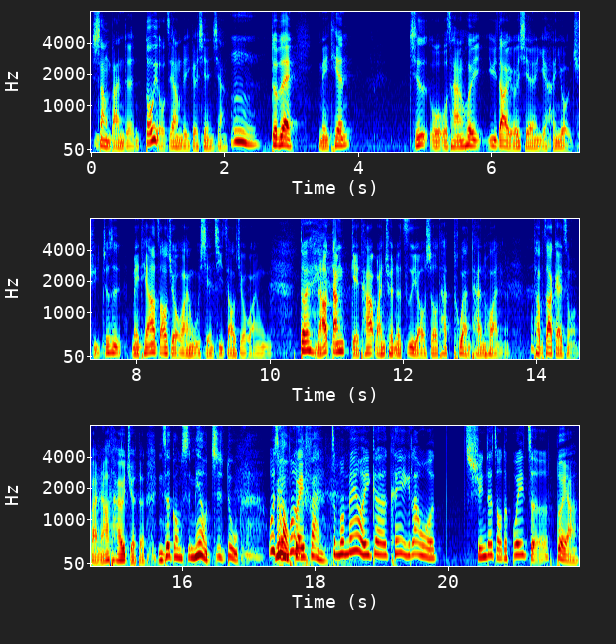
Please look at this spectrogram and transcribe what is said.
上班的人，都有这样的一个现象。嗯，对不对？每天。其实我我常常会遇到有一些人也很有趣，就是每天要朝九晚五，嫌弃朝九晚五。对。然后当给他完全的自由的时候，他突然瘫痪了，他不知道该怎么办。然后他会觉得，你这公司没有制度，为什么没有规范，怎么没有一个可以让我循着走的规则？对啊，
